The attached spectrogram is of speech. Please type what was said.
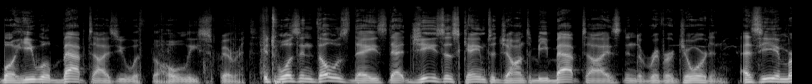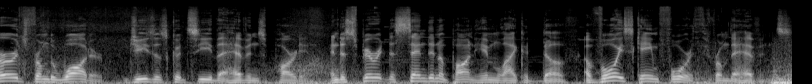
but he will baptize you with the Holy Spirit. It was in those days that Jesus came to John to be baptized in the river Jordan. As he emerged from the water, Jesus could see the heavens parting, and the Spirit descending upon him like a dove. A voice came forth from the heavens.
